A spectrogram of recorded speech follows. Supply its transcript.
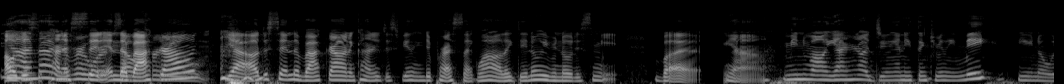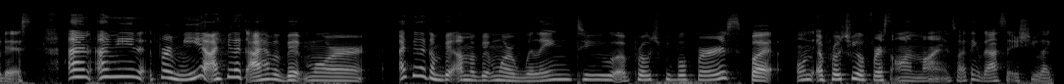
Yeah, I'll just kind of sit in the background. yeah, I'll just sit in the background and kind of just feeling depressed, like wow, like they don't even notice me. But yeah. Meanwhile, yeah, you're not doing anything to really make you notice. And I mean, for me, I feel like I have a bit more I feel like I'm a bit I'm a bit more willing to approach people first, but only approach people first online. So I think that's the issue. Like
